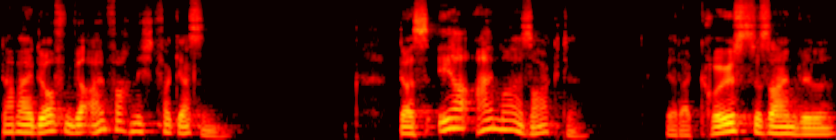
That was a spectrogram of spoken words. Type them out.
Dabei dürfen wir einfach nicht vergessen, dass er einmal sagte, wer der Größte sein will,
